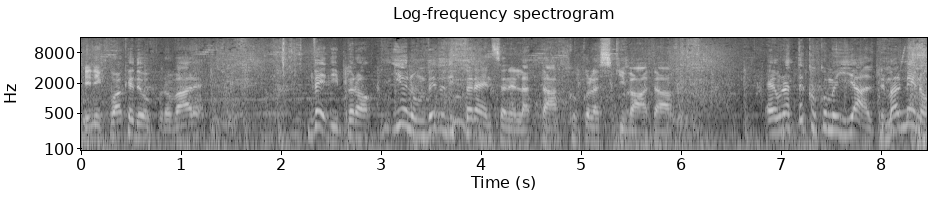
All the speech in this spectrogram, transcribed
Vieni qua che devo provare. Vedi però, io non vedo differenza nell'attacco con la schivata. È un attacco come gli altri, ma almeno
